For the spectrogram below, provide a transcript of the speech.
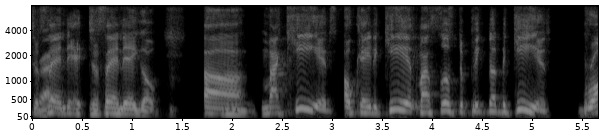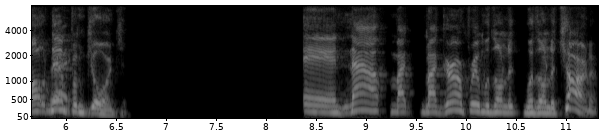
to Right. San to San Diego. Uh, Mm. My kids, okay, the kids. My sister picked up the kids, brought them Right. from Georgia, and now my my girlfriend was on the was on the charter,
